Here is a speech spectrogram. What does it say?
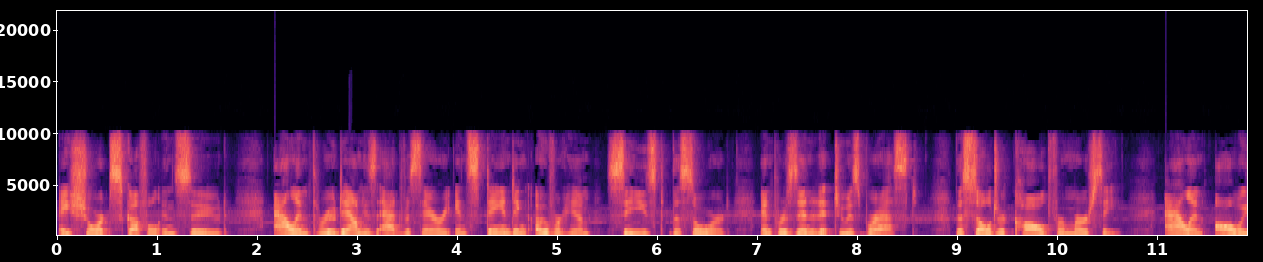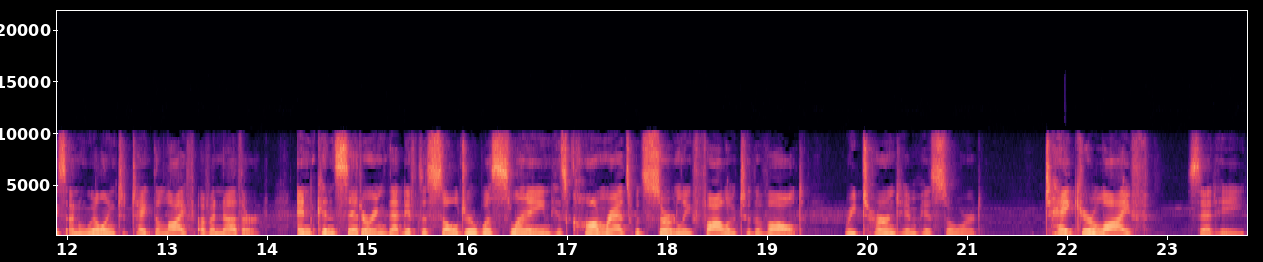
A short scuffle ensued. Alleyn threw down his adversary and standing over him seized the sword and presented it to his breast. The soldier called for mercy. Alleyn, always unwilling to take the life of another, and considering that if the soldier was slain his comrades would certainly follow to the vault, returned him his sword. Take your life, said he.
